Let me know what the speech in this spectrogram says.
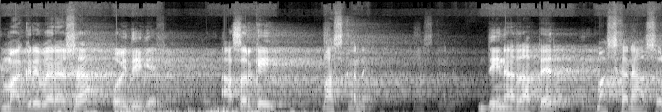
মাগরিবের আসা, ওইদিকে। আসর কি? মাঝখানে। দিন আর রাতের মাঝখানে আসর।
